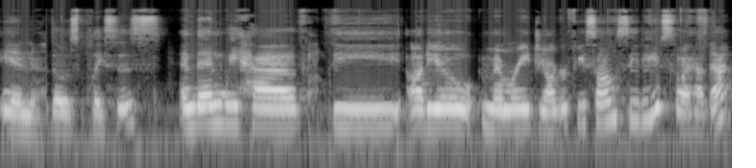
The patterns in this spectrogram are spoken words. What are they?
in those places. And then we have the audio memory geography song CD. So I have that.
